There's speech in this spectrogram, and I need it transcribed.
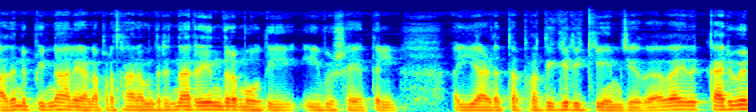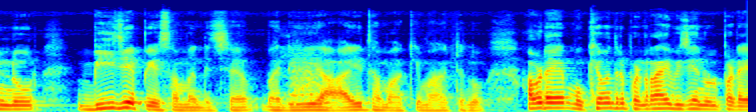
അതിന് പിന്നാലെയാണ് പ്രധാനമന്ത്രി നരേന്ദ്രമോദി ഈ വിഷയത്തിൽ ഈ അടുത്ത് പ്രതികരിക്കുകയും ചെയ്തത്. അതായത് കരുവന്നൂർ ബി ജെ പിയെ സംബന്ധിച്ച് വലിയ ആയുധമാക്കി മാറ്റുന്നു. അവിടെ മുഖ്യമന്ത്രി പിണറായി വിജയൻ ഉൾപ്പെടെ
